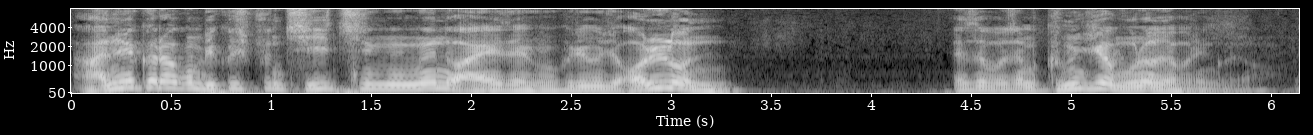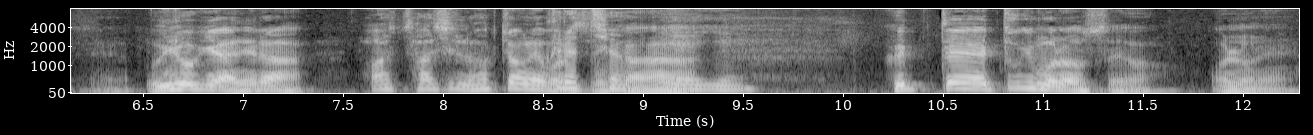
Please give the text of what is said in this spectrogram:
아닐 거라고 믿고 싶은 지지층은 와야 되고 그리고 이제 언론에서 보자면 금기가 무너져 버린 거예요. 예. 의혹이 아니라 화- 사실을 확정해 그렇죠. 버렸으니까 예, 예. 그때 뚝이 무너졌어요 언론에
